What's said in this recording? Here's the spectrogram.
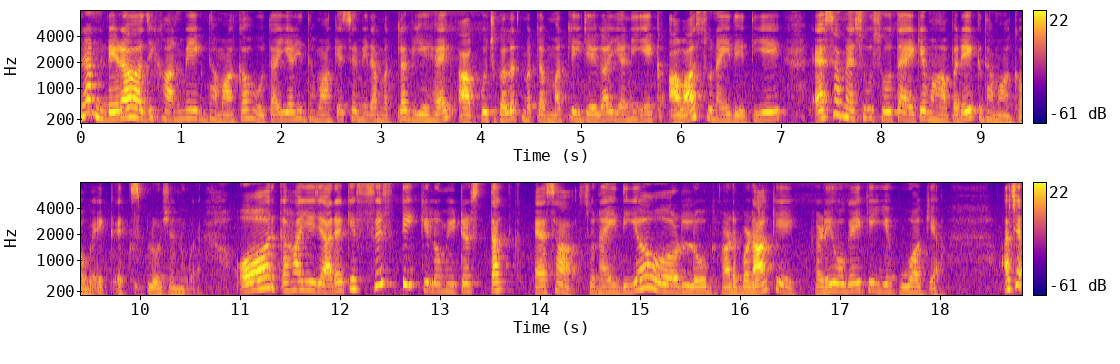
जनाब डेरा गाजी खान में एक धमाका होता है, यानी धमाके से मेरा मतलब ये है, आप कुछ गलत मतलब मत लीजिएगा, यानी एक आवाज़ सुनाई देती है, ऐसा महसूस होता है कि वहाँ पर एक धमाका हुआ, एक एक्सप्लोजन हुआ। और कहा यह जा रहा है कि 50 किलोमीटर्स तक ऐसा सुनाई दिया और लोग हड़बड़ा के खड़े हो गए कि ये हुआ क्या। अच्छा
